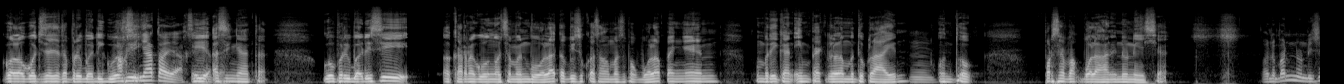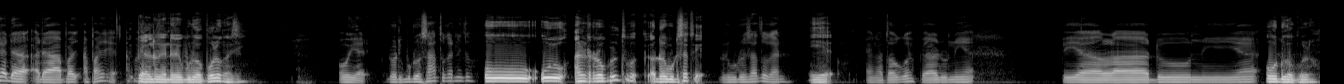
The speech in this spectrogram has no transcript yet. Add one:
Kalau gue cita-cita pribadi gue Aksi sih, nyata ya, aksi iya nyata. aksi nyata. Gue pribadi sih karena gue nggak bisa main bola tapi suka sama sepak bola, pengen memberikan impact dalam bentuk lain Hmm. untuk persepak bolaan Indonesia. Tahun depan Indonesia ada ada apa apa ya? Apa? Piala Dunia 2020 gak sih? Oh iya, 2021 kan itu. U, U under 20 tuh 2021 ya? 2021 kan? Iya, Eh nggak tahu gue Piala Dunia. Piala Dunia U20.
